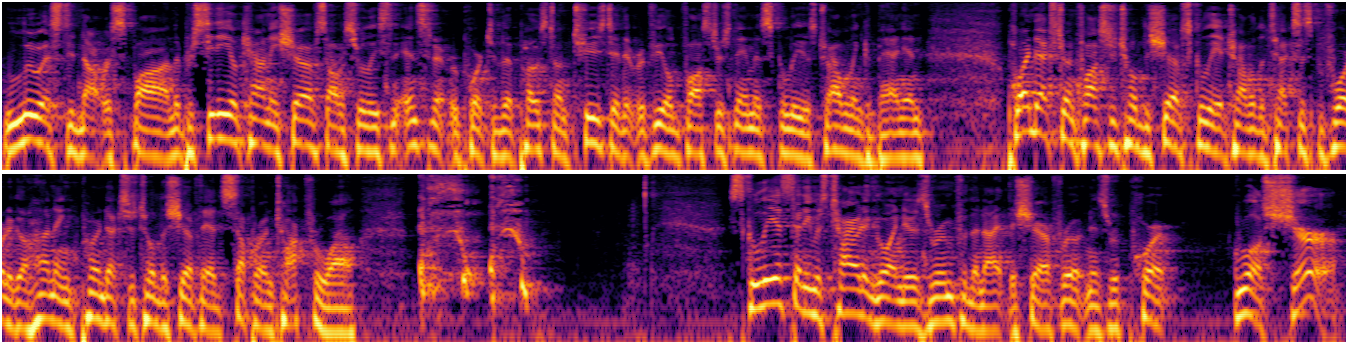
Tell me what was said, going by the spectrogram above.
Lewis did not respond. The Presidio County Sheriff's Office released an incident report to the Post on Tuesday that revealed Foster's name as Scalia's traveling companion. Poindexter and Foster told the sheriff Scalia had traveled to Texas before to go hunting. Poindexter told the sheriff they had supper and talked for a while. Scalia said he was tired and going to his room for the night, the sheriff wrote in his report. Well, sure.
